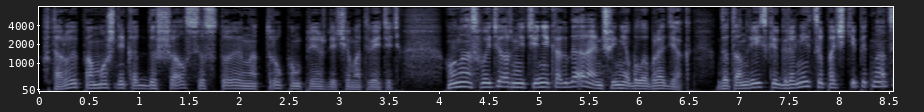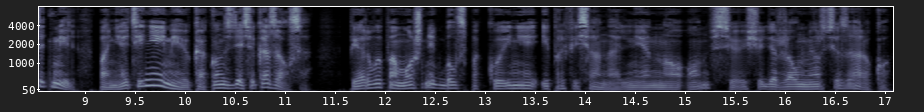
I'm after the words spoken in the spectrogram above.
Второй помощник отдышался, стоя над трупом, прежде чем ответить. У нас в Этерните никогда раньше не было бродяг. До танрийской границы почти пятнадцать миль. Понятия не имею, как он здесь оказался. Первый помощник был спокойнее и профессиональнее, но он все еще держал Мерси за руку.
